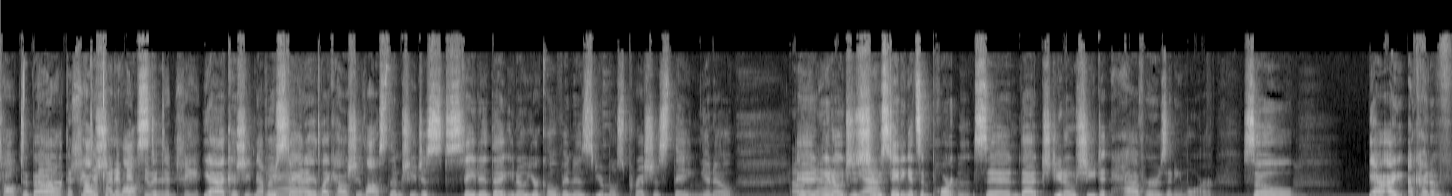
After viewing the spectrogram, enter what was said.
talked about Oh, she how did she kind of lost it. it, didn't she? Yeah, because she never Yeah. stated like how she lost them. She just stated that you know your coven is your most precious thing. You know, Oh, and yeah. you know just she was stating its importance and that you know she didn't have hers anymore so Mm-hmm. yeah i i kind of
